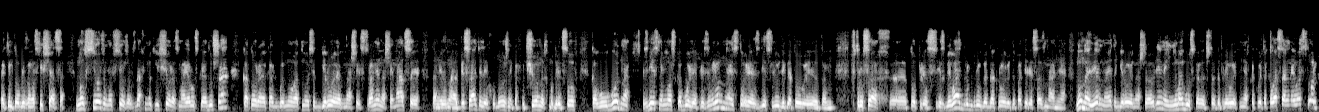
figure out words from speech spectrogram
каким-то образом восхищаться. Но все же, но все же вздохнет еще раз моя русская душа, которая как бы, ну, относит героям нашей страны, нашей нации, там, не знаю, писателей, художников, ученых, мудрецов, кого угодно. Здесь немножко более приземленная история, здесь люди готовы там в трусах э, топлес избивать друг друга до крови, до потери сознания. Ну, наверное, это герои нашего времени. Не могу сказать, что это приводит меня в какой-то колоссальный восторг,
